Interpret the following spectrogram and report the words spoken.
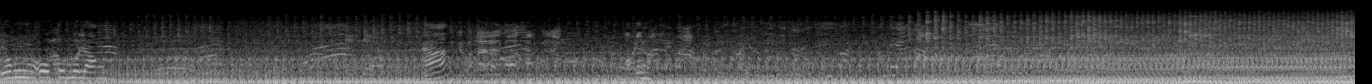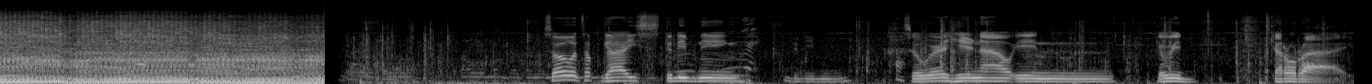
Yung upo mo lang. Ha? Akin. So, what's up guys? Good evening. Good evening. So, we're here now in Gawid, Karoray.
